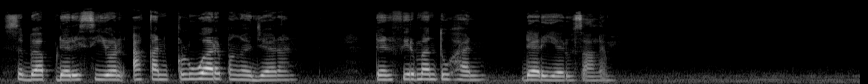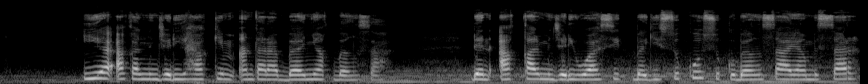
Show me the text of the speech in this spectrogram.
Sebab dari Sion akan keluar pengajaran dan firman Tuhan dari Yerusalem. Ia akan menjadi hakim antara banyak bangsa dan akan menjadi wasit bagi suku-suku bangsa yang besar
